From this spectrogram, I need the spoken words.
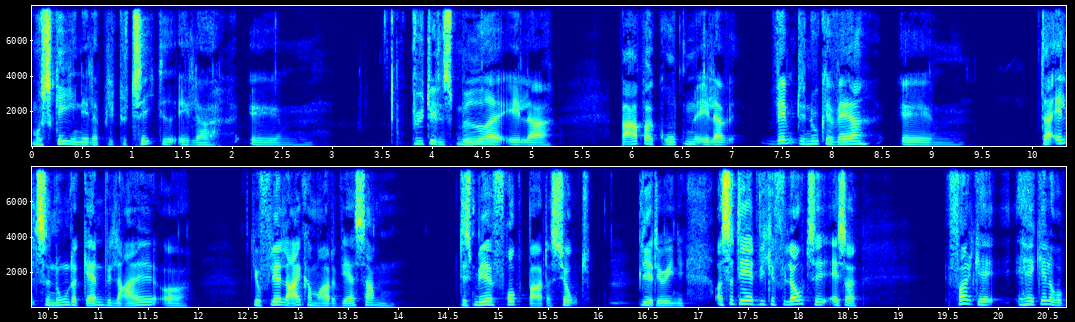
moskeen, eller biblioteket, eller øh, bydelsmødre, eller barbergruppen, eller hvem det nu kan være. Øh, der er altid nogen, der gerne vil lege, og jo flere legekammerater vi er sammen, des mere frugtbart og sjovt bliver det jo egentlig. Og så det, at vi kan få lov til, altså, folk er, her i Gellerup,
